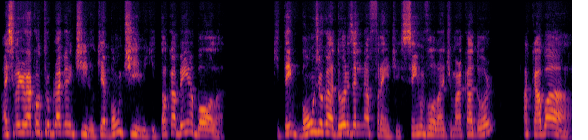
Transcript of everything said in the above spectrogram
Aí você vai jogar contra o Bragantino, que é bom time, que toca bem a bola, que tem bons jogadores ali na frente, sem um volante marcador acaba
